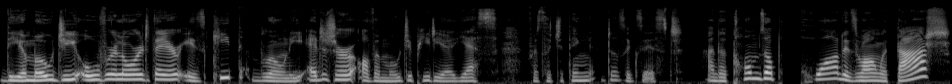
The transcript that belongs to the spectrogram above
The emoji overlord there is Keith Broni, editor of Emojipedia. Yes, for such a thing does exist. And the thumbs up, what is wrong with that?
